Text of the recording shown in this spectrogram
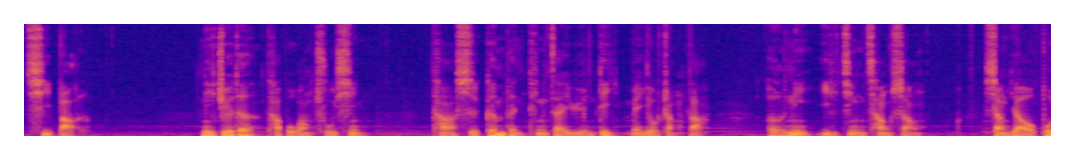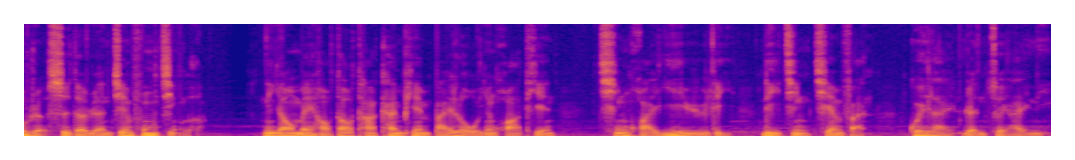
气罢了。你觉得他不忘初心，他是根本停在原地没有长大，而你已经沧桑，想要不惹事的人间风景了。你要美好到他看遍白楼樱花天，情怀夜雨里历尽千帆，归来仍最爱你。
